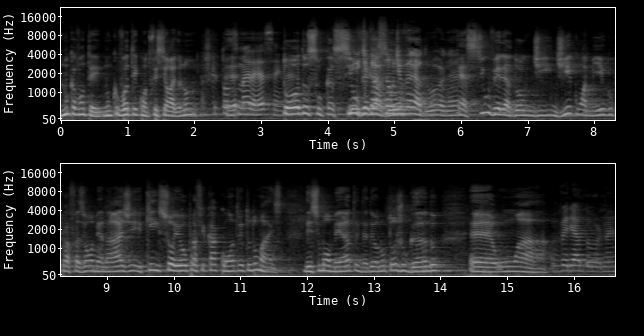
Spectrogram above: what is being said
Nunca votei, nunca votei contra. Falei assim, olha, não. Acho que todos é, merecem. Né? Todos, se o Indicação vereador, de vereador, né? É, se o vereador indica um amigo para fazer uma homenagem, quem sou eu para ficar contra e tudo mais. Nesse momento, entendeu? Eu não estou julgando é, uma. O vereador, né?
